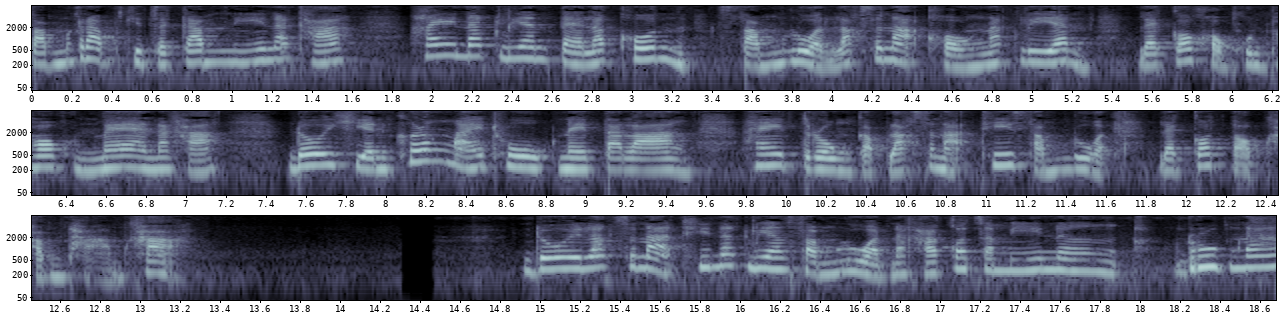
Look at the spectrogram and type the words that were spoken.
สำหรับกิจกรรมนี้นะคะ ให้นักเรียนแต่ละคนสำรวจลักษณะของนักเรียน และก็ของคุณพ่อคุณแม่นะคะ โดยเขียนเครื่องหมายถูกในตาราง ให้ตรงกับลักษณะที่สำรวจและก็ตอบคำถามค่ะโดยลักษณะที่นักเรียนสำรวจนะคะก็จะมี 1. รูปหน้า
